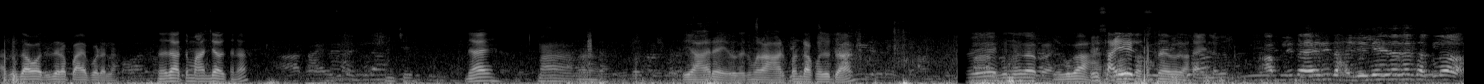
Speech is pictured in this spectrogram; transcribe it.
आता जाऊ आता जरा पाय पडायला. नाही आता मांजा होता ना? नाही? हां. हार आहे बघा तुम्हाला हार पण दाखवत होता. बघा बघा. आपली तयारी झालेली आहे दादा सगळं.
